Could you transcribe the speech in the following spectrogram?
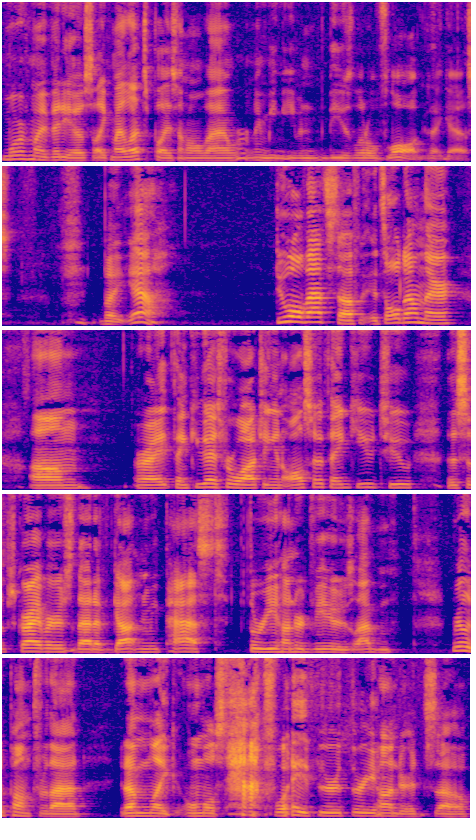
more of my videos, like my Let's Plays and all that, or I mean, even these little vlogs, I guess. But yeah, do all that stuff. It's all down there. Um, all right, thank you guys for watching, and also thank you to the subscribers that have gotten me past 300 views. I'm really pumped for that. And I'm like almost halfway through 300, so.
